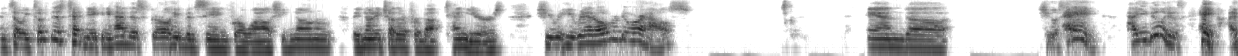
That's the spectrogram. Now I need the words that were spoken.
And so he took this technique and he had this girl he'd been seeing for a while. She'd known they'd known each other for about 10 years. She he ran over to her house and uh, she goes, Hey, how you doing? He goes, Hey, I,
